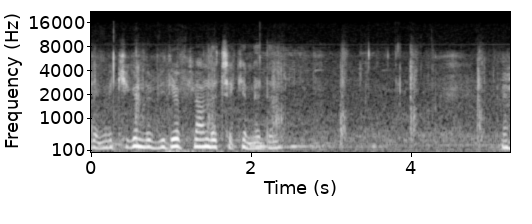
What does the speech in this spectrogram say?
diyeyim. iki gündür video falan da çekemedim. Yani.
